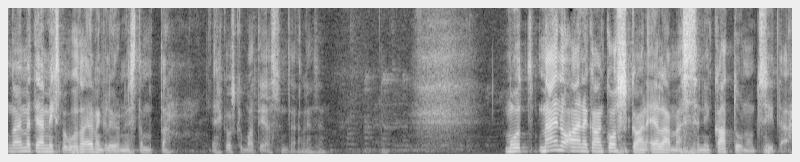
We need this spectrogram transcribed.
no en mä tiedä miksi me puhutaan evankelioinnista, mutta ehkä koska Matias on täällä. Mutta mä en ole ainakaan koskaan elämässäni katunut sitä,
